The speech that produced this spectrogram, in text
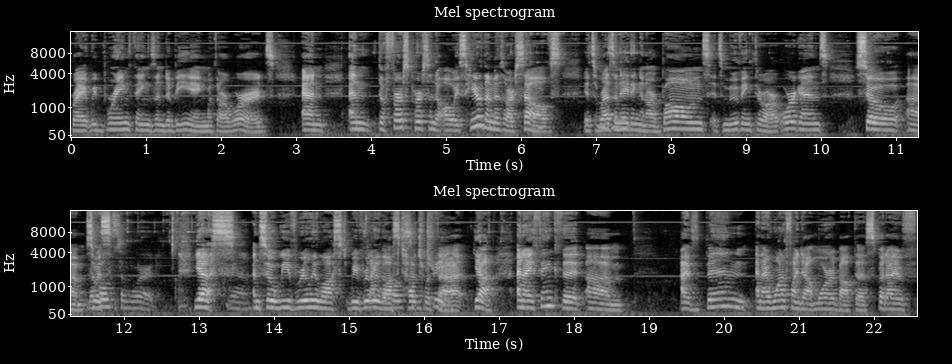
right? We bring things into being with our words, and and the first person to always hear them is ourselves. It's Mm-hmm. resonating in our bones. It's moving through our organs. So um, so it's wholesome word. Yes. Yeah. And so we've really lost we've really like lost touch with tree. that. Yeah. And I think that um I've been and I want to find out more about this, but I've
